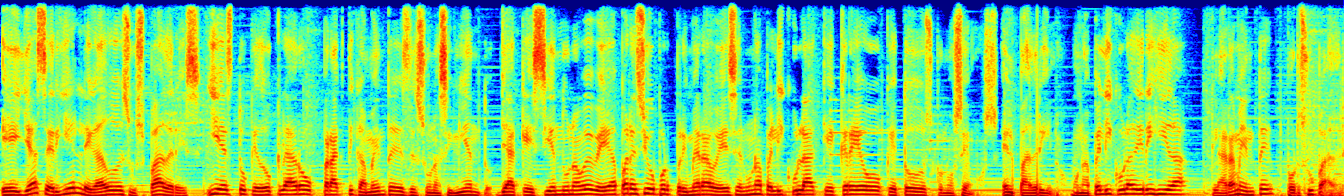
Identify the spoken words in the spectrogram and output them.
Ella sería el legado de sus padres y esto quedó claro prácticamente desde su nacimiento, ya que siendo una bebé apareció por primera vez en una película que creo que todos conocemos, El Padrino, una película dirigida claramente por su padre.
